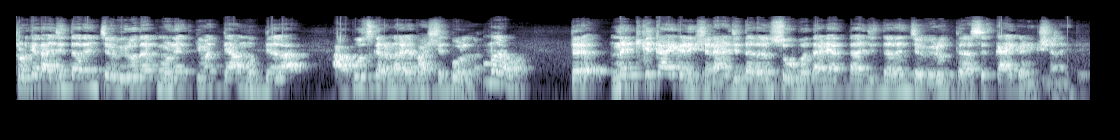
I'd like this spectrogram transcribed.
थोडक्यात अजितदादांच्या विरोधात म्हणूयात किंवा त्या मुद्द्याला अपोज करणाऱ्या भाषेत बोलला बरोबर तर नक्की काय कनेक्शन आहे? अजितदादांसोबत आणि आता अजितदादांच्या विरुद्ध असं काय कनेक्शन आहे ते?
